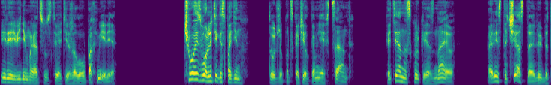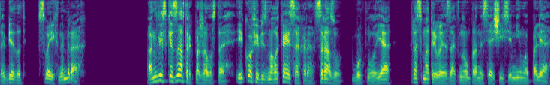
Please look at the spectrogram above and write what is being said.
или видимое отсутствие тяжелого похмелья. «Чего изволите, господин?» Тут же подскочил ко мне официант. Хотя, насколько я знаю, аристы часто любят обедать в своих номерах. «Английский завтрак, пожалуйста, и кофе без молока и сахара, сразу», — буркнул я, рассматривая за окном проносящиеся мимо поля.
